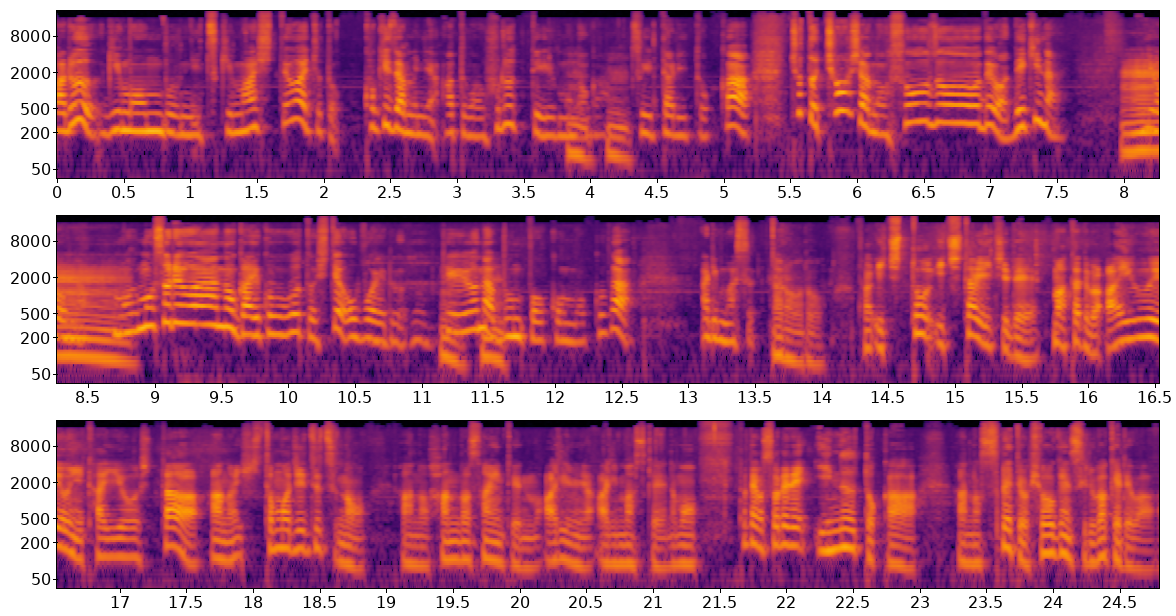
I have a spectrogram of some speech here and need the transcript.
ある疑問文につきましてはちょっと小刻みに頭を振るっていうものがついたりとか、ちょっと聴者の想像ではできないよようなもうもうそれはあの外国語として覚えるっていうような文法項目があります。なるほど。1と1対1で、まあ、例えばあいうえおに対応したあの一文字ずつのあのハンドサインというのもありにはありますけれども例えばそれで犬とかあの全てを表現するわけでは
